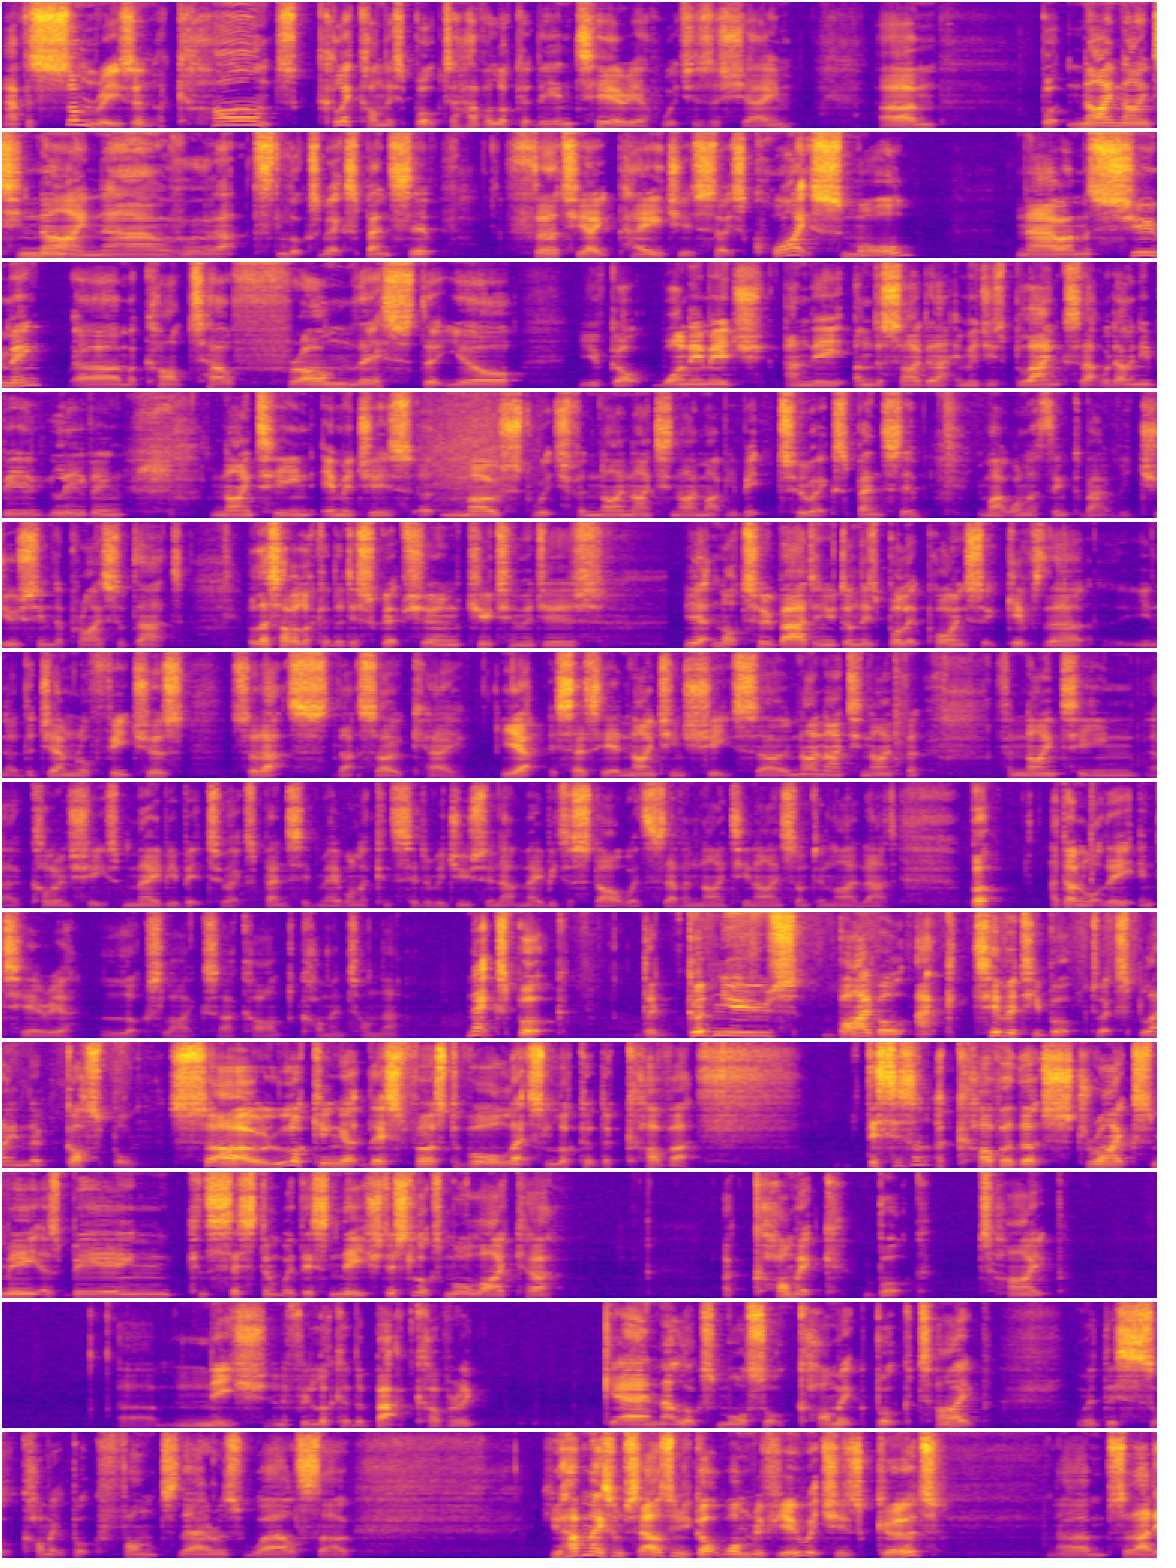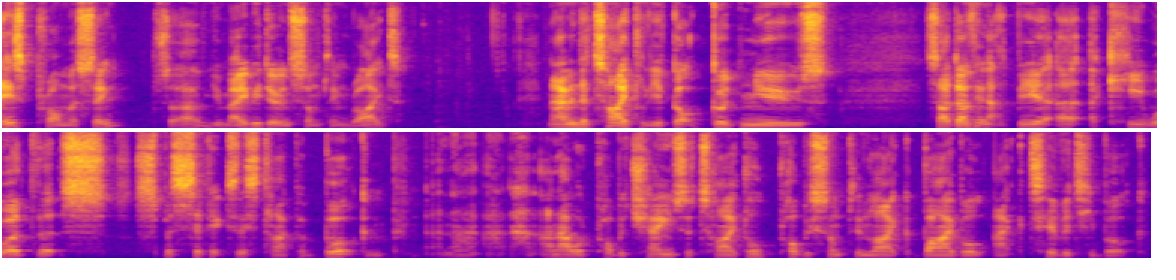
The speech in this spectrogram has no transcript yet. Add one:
now for some reason I can't click on this book to have a look at the interior which is a shame. Um, but 9.99 now that looks a bit expensive 38 pages so it's quite small now I'm assuming um, I can't tell from this that you're you've got one image and the underside of that image is blank so that would only be leaving 19 images at most which for 9.99 might be a bit too expensive. You might want to think about reducing the price of that. But let's have a look at the description. Cute images. Yeah not too bad and you've done these bullet points that give the you know the general features so that's that's okay yeah it says here 19 sheets so 9.99 for for 19 uh, colouring sheets may be a bit too expensive. You may want to consider reducing that maybe to start with 7.99 something like that. But I don't know what the interior looks like so I can't comment on that. Next book, the Good News Bible Activity Book to explain the Gospel. So looking at this first of all, let's look at the cover. This isn't a cover that strikes me as being consistent with this niche. This looks more like a a comic book type um, niche. And if we look at the back cover again, that looks more sort of comic book type with this sort of comic book font there as well. So you have made some sales and you've got one review, which is good. Um, so that is promising. So you may be doing something right. Now in the title, you've got good news. So I don't think that'd be a, a keyword that's specific to this type of book and I, and I would probably change the title, probably something like Bible Activity Book.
